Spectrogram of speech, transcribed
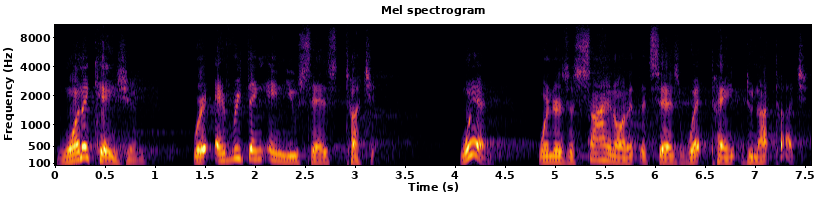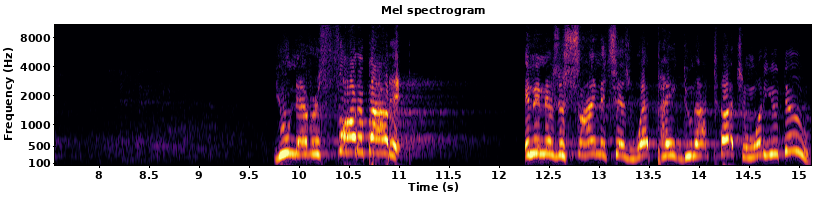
one occasion where everything in you says touch it. When? When there's a sign on it that says wet paint, do not touch. You never thought about it. And then there's a sign that says wet paint, do not touch. And what do you do?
